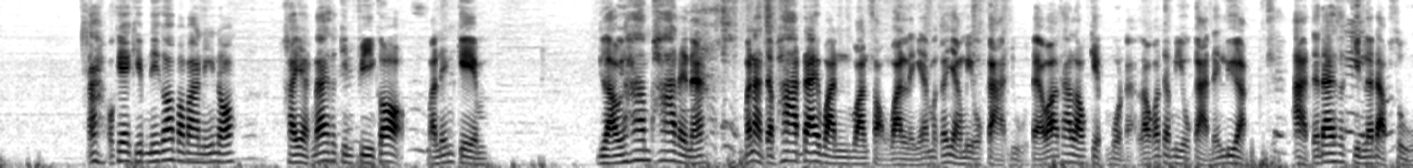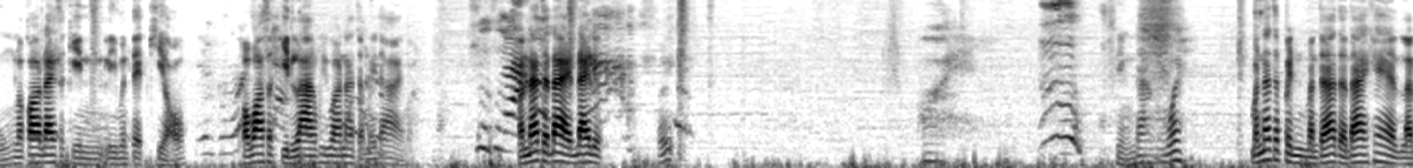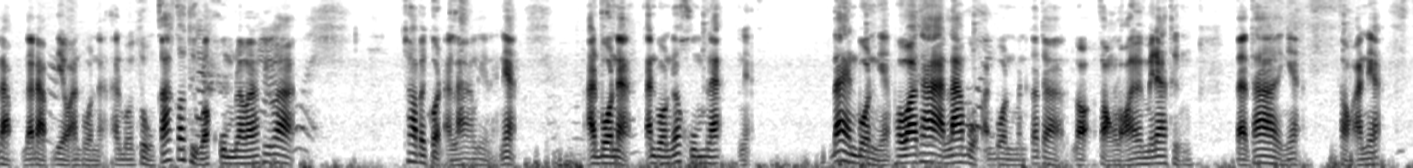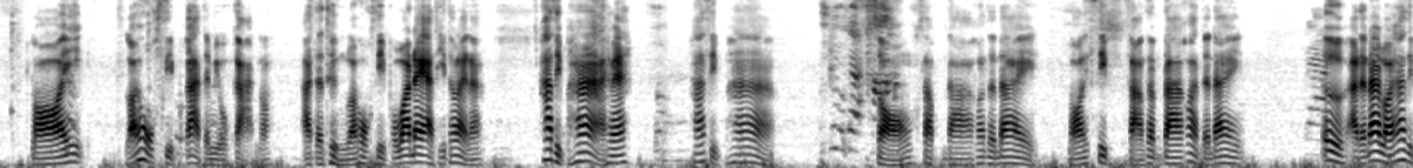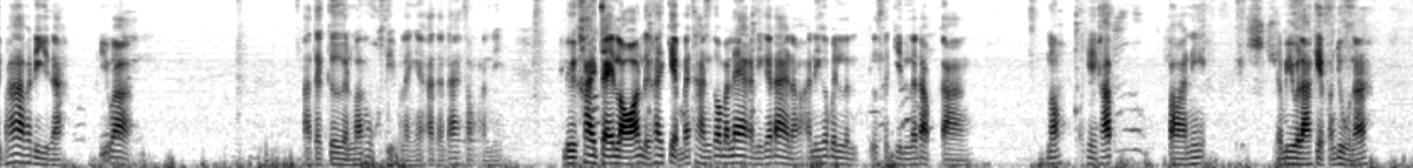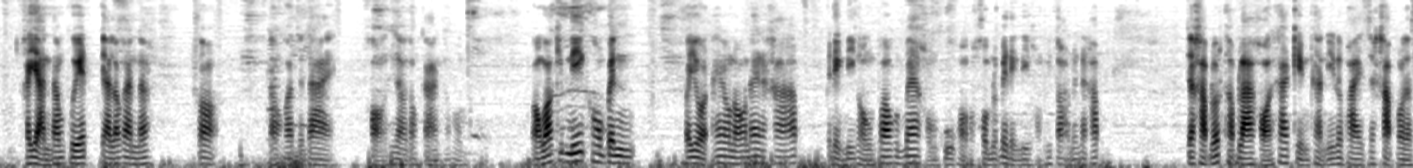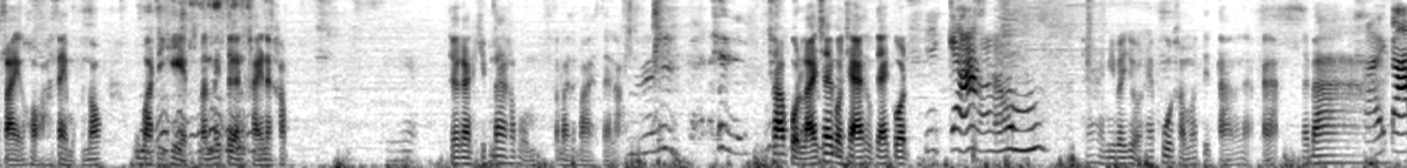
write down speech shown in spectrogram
อะโอเคคลิปนี้ก็ประมาณนี้เนาะใครอยากได้สกินฟรีก็มาเล่นเกม เราห้ามพลาดเลยนะ มันอาจจะพลาดได้วันวันสองวันอะไรเงี้ยมันก็ยังมีโอกาสอยู่แต่ว่าถ้าเราเก็บหมดอะเราก็จะมีโอกาสได้เลือก อาจจะได้สกินระดับสูง แล้วก็ได้สกินรีมันเต็ดเขียว เพราะว่าสกินล่างพี่ว่าน่าจะไม่ได้ว่ะ มันน่าจะได้ได้เลยเฮ้ยโอ้ยเสียงดังเว้ยมันน่าจะเป็นมันน่าจะได้แค่ระดับระดับเดียวอันบนอะอันบนสูงก็ก็ถือว่าคุ้มแล้วนะพี่ว่าชอบไปกดอันล่างเลยนะเนี่ย อันบนอะ อันบนก็คุ้มแล้วเนี่ย ได้อันบนเนี่ยเพราะว่าถ้าอันล่างบวกอันบนมันก็จะสองร้อยมันไม่น่าถึง แต่ถ้าอย่างเงี้ยสองอันเนี้ยร้อยร้อยหกสิบก็อาจจะมีโอกาสเนาะอาจจะถึงร้อยหกสิบเพราะว่าได้อาทิตย์เท่าไหร่นะห้าสิบห้าใช่ไหม ห้าสิบห้าสองสัปดาห์ก็จะได้ร้อยสิบสามสัปดาห์ก็อาจจะได้ เออ อาจจะได้ร้อยห้าสิบห้าพอดีนะพี่ว่า อาจจะเกินร้อยหกสิบอะไรเงี้ยอาจจะได้สองอันนี้ หรือใครใจร้อนหรือใครเก็บไม่ทันก็มาแลกอันนี้ก็ได้เนาะอันนี้ก็เป็นสกินระดับกลางเนาะโอเคครับประมาณนี้จะมีเวลาเก็บกันอยู่นะ ขยันทำเควสกันแล้วกันนะ ก็เราก็จะได้ของที่เราต้องการครับผม หวังว่าคลิปนี้คงเป็นประโยชน์ให้น้องๆได้นะครับ เป็นเด็กดีของคุณพ่อคุณแม่ของครูของอาคมและเป็นเด็กดีของพี่ตอนด้วยนะครับ จะขับรถขับลาขอให้คาดเข็มขัดนิรภัยจะขับมอเตอร์ไซค์ก็ขอให้ใส่หมวกกันน็อกอุบัติเหตุมันไม่เตือนใครนะครับ เจอกันคลิปหน้าครับผมสบายๆแต่เราชอบกดไลค์ใช่กดแชร์ถูกใจกดอีกาใช่มีประโยชน์แค่พูดคำว่าติดตามนั่นแหละไปละบ๊ายบายขายไก่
